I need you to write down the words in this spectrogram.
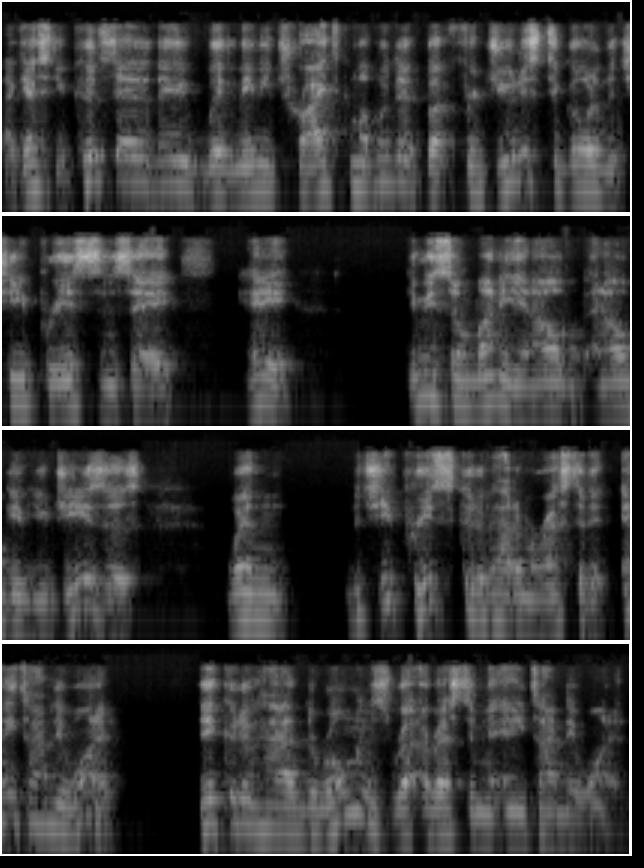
I guess you could say that they would maybe try to come up with it, but for Judas to go to the chief priests and say, "Hey, give me some money and I'll and I'll give you Jesus," when the chief priests could have had him arrested at any time they wanted. They could have had the Romans arrest him at any time they wanted.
